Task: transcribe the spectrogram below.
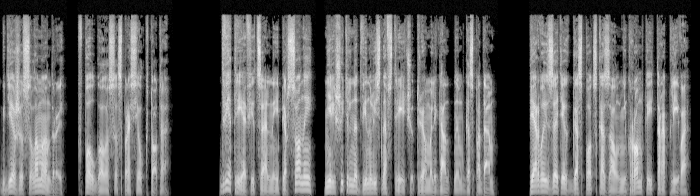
«Где же саламандры?» — в полголоса спросил кто-то. Две-три официальные персоны нерешительно двинулись навстречу трем элегантным господам. Первый из этих господ сказал негромко и торопливо.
